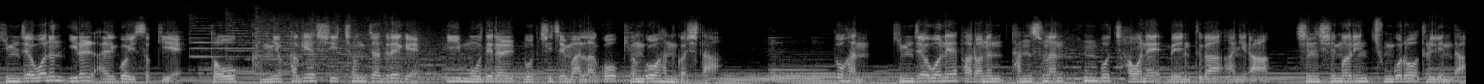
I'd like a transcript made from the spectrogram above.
김재원은 이를 알고 있었기에 더욱 강력하게 시청자들에게 이 무대를 놓치지 말라고 경고한 것이다. 또한 김재원의 발언은 단순한 홍보 차원의 멘트가 아니라 진심 어린 충고로 들린다.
